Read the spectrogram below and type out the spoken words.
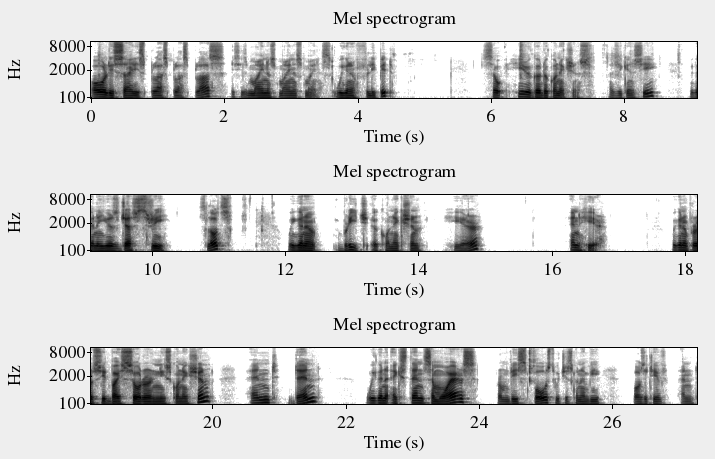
All this side is plus plus plus. This is minus minus minus. We're gonna flip it. So here we got the connections. As you can see we're gonna use just three slots. We're gonna bridge a connection here and here. We're gonna proceed by soldering this connection and then we're gonna extend some wires from this post which is gonna be positive and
